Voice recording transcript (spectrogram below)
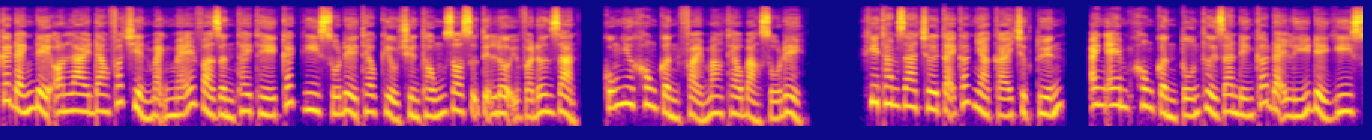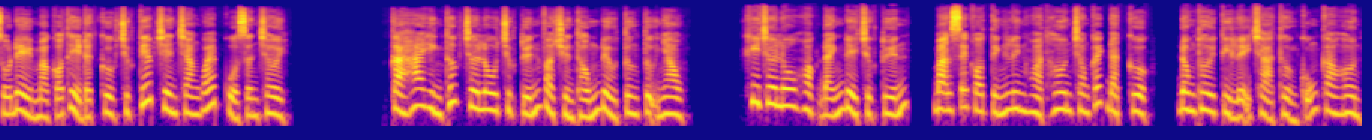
Cách đánh đề online đang phát triển mạnh mẽ và dần thay thế cách ghi số đề theo kiểu truyền thống do sự tiện lợi và đơn giản, cũng như không cần phải mang theo bảng số đề. Khi tham gia chơi tại các nhà cái trực tuyến, anh em không cần tốn thời gian đến các đại lý để ghi số đề mà có thể đặt cược trực tiếp trên trang web của sân chơi. Cả hai hình thức chơi lô trực tuyến và truyền thống đều tương tự nhau. Khi chơi lô hoặc đánh đề trực tuyến, bạn sẽ có tính linh hoạt hơn trong cách đặt cược, đồng thời tỷ lệ trả thưởng cũng cao hơn.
